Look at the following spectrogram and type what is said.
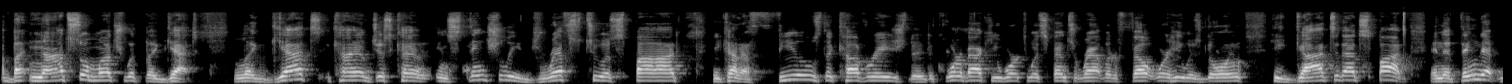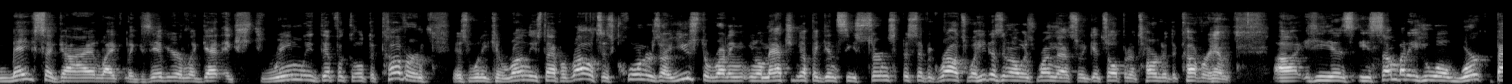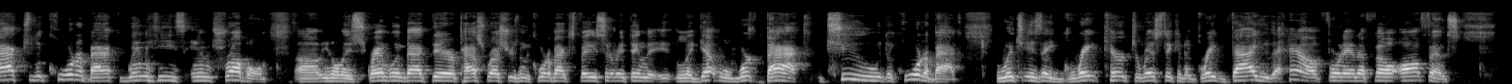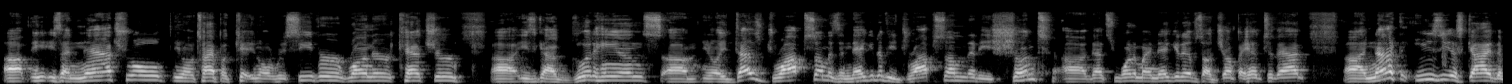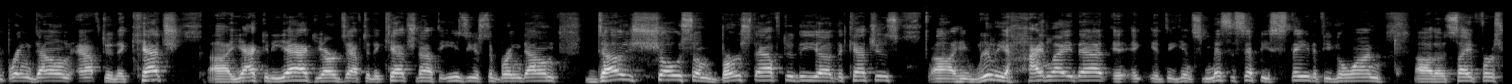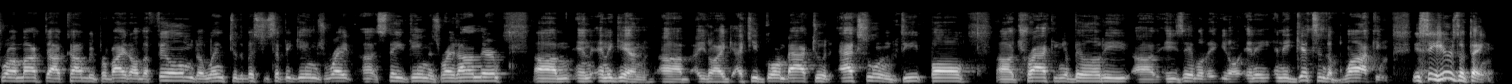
but not so much with Legette. Legette kind of just kind of instinctually drifts to a spot. He kind of feels the coverage. The, the quarterback he worked with, Spencer Rattler, felt where he was going. He got to that spot. And the thing that makes a guy like, Xavier Legette extremely difficult to cover is when he can run these type of routes. His corners are used to running, you know, matching up against these certain specific routes. Well, he doesn't always run that, so he gets open. It's harder to cover him. Uh, he is he's somebody who will work back to the quarterback when he's in trouble. Uh, you know, he's scrambling back there, pass rushers in the quarterback's face and everything. Legette will work back to the quarterback, which is a great characteristic and a great value to have for an NFL offense. Uh, he's a natural, you know, type of you know receiver, runner, catcher. Uh, he's got good hands. Um, you know, he does drop some as a negative. He drops some that he shouldn't. Uh, that's one of my negatives. I'll jump ahead to that. Uh, not the easiest guy to bring down after the catch. Uh, yakety yak yards after the catch, not the easiest to bring down. Does show some burst after the uh, the catches. he really highlighted that it, it, against Mississippi State. If you go on the site for firstroundmock.com. We provide all the film. The link to the Mississippi games right uh, state game is right on there. Um, and and again, uh, you know, I, I, keep going back to it. Excellent deep ball uh, tracking ability. Uh, he's able to, you know, and he and he gets into blocking. You see, here's the thing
